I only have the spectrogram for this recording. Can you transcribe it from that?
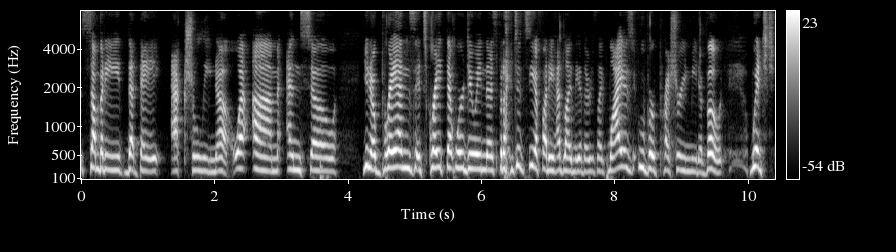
somebody that they actually know. Um, and so, you know, brands, it's great that we're doing this, but I did see a funny headline the other day. It's like, why is Uber pressuring me to vote? Which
